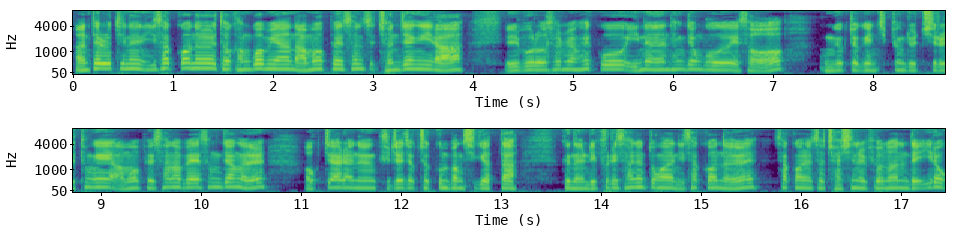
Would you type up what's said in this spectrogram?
안텔로티 는 이 사건을 더 강범위한 암호화폐 선세, 전쟁이라 일부러 설명했고 이는 행정부에서 공격적인 집중 조치를 통해 암호화폐 산업의 성장을 억제하려는 규제적 접근 방식이었다. 그는 리플이 4년 동안 이 사건을 사건에서 자신을 변호하는데 1억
